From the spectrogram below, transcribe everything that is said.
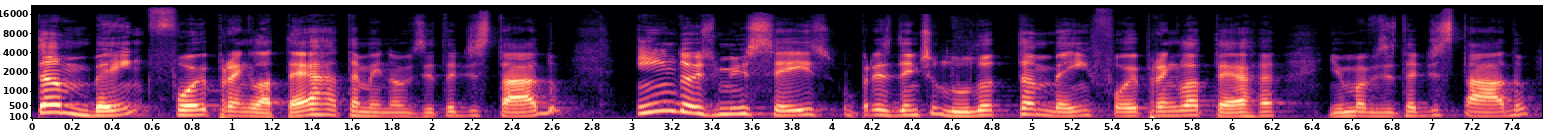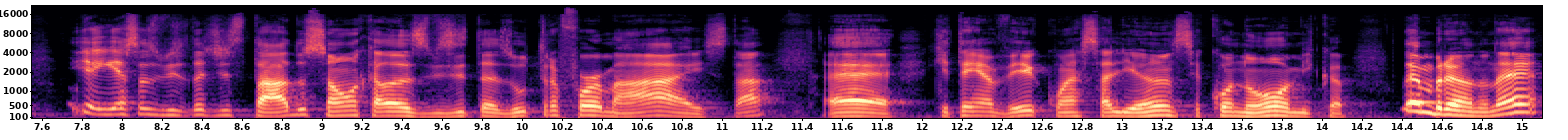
também foi para a Inglaterra, também numa visita de Estado. Em 2006, o presidente Lula também foi para a Inglaterra em uma visita de Estado. E aí, essas visitas de Estado são aquelas visitas ultraformais, tá? É, que tem a ver com essa aliança econômica. Lembrando, né?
